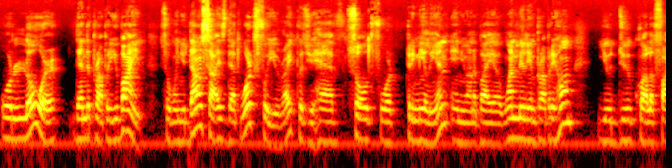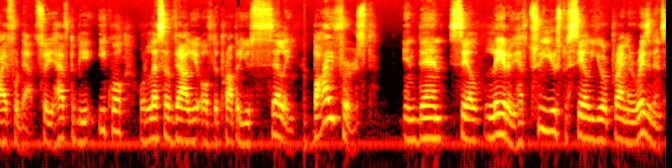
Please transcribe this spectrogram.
or lower than the property you're buying. So when you downsize, that works for you, right? Because you have sold for three million and you want to buy a one million property home, you do qualify for that. So you have to be equal or lesser value of the property you're selling. Buy first and then sell later. You have two years to sell your primary residence.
